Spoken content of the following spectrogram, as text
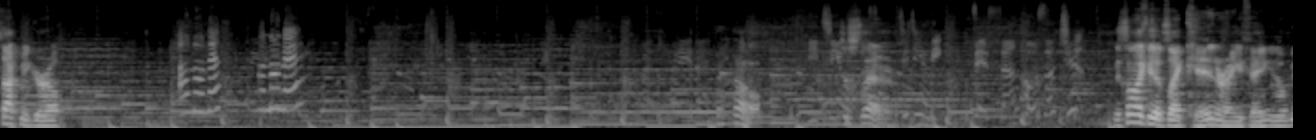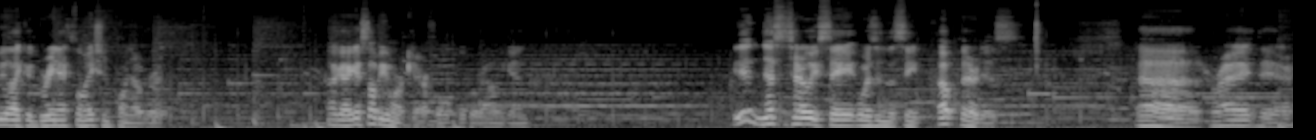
Talk me, girl. Just there. It's not like it's like kin or anything. It'll be like a green exclamation point over it. Okay, I guess I'll be more careful. Look around again. He didn't necessarily say it was in the same... Oh, there it is. Uh, right there.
